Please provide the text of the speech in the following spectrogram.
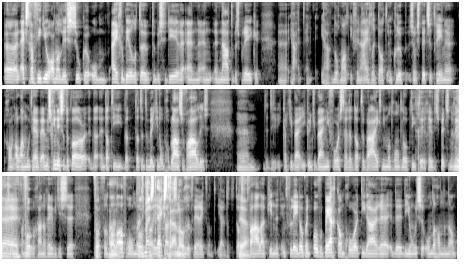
een extra videoanalist zoeken om eigen beelden te, te bestuderen en, en, en na te bespreken. Ja, en ja, nogmaals, ik vind eigenlijk dat een club zo'n spitse trainer gewoon al lang moet hebben. En misschien is het ook wel dat, die, dat, dat het een beetje een opgeblazen verhaal is. Um, je, kan je, bij, je kunt je bijna niet voorstellen dat er bij Ajax niemand rondloopt die tegen de spitsen nog even nee, zegt van vol, we gaan nog eventjes uh, wat ballen afronden. Volgens mij is het extra zien nog. hoe dat werkt. Want ja, dat, dat ja. soort verhalen heb je in het, in het verleden ook met over Bergkamp gehoord die daar uh, de, de jongens onder handen nam.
